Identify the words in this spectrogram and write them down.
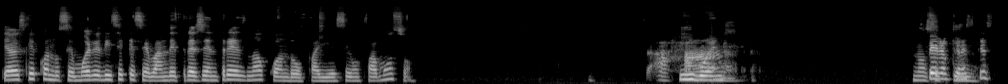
Ya ves que cuando se muere dice que se van de tres en tres, ¿no? Cuando fallece un famoso. Ajá. Y bueno, no sé Pero quién- ¿crees que,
